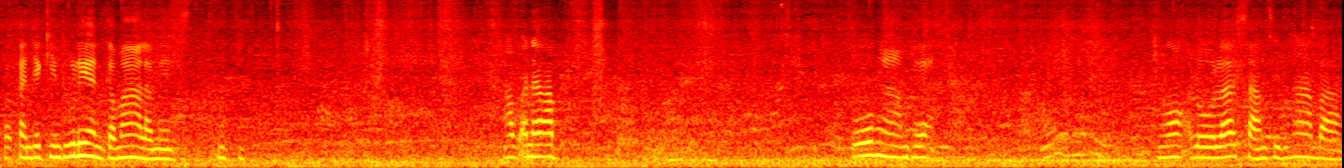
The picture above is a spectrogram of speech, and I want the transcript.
พอกันจะกินทุเรียนก็มาล้วแม่เอาอันนั้นเอาโอ้งามแท้เงาะโลละสามสิบห้าบาท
